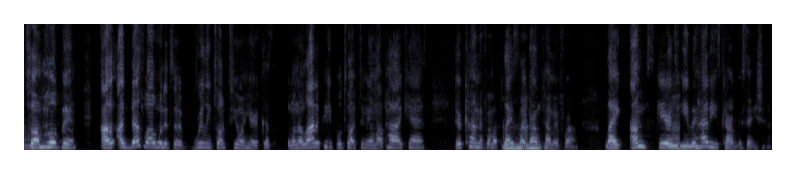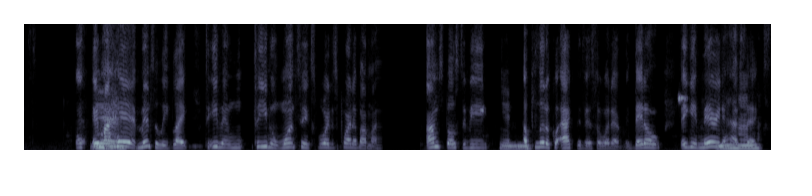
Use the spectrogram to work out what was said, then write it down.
So I'm hoping I, I, that's why I wanted to really talk to you on here because when a lot of people talk to me on my podcast, they're coming from a place mm-hmm. like I'm coming from. Like I'm scared mm-hmm. to even mm-hmm. have these conversations in, yeah. my head mentally, like to even to even want to explore this part about my. I'm supposed to be yeah. a political activist or whatever. They don't. They get married mm-hmm. and have mm-hmm. sex,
